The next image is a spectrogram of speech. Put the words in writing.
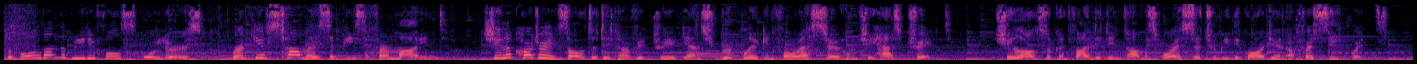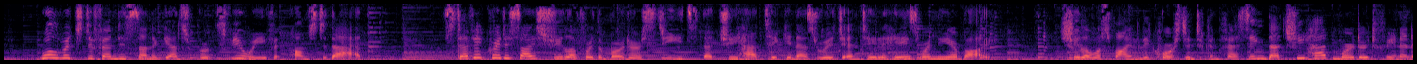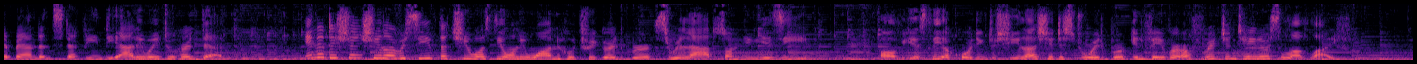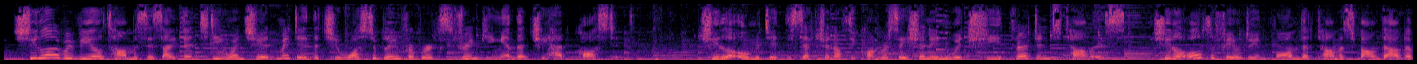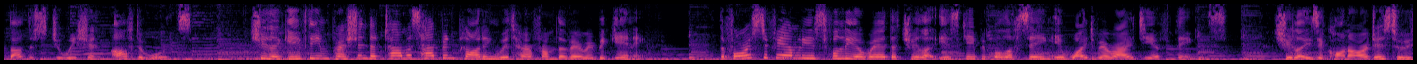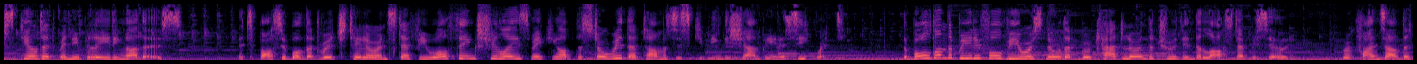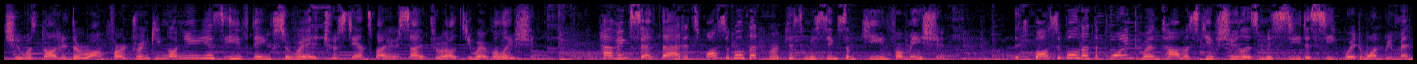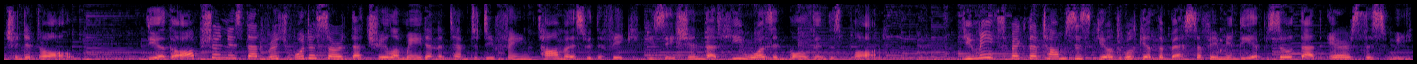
The Bold and the Beautiful spoilers. Brooke gives Thomas a piece of her mind. Sheila Carter exulted in her victory against Brooke Logan Forrester, whom she has tricked. Sheila also confided in Thomas Forrester to be the guardian of her secrets. Will Ridge defend his son against Brooke's fury if it comes to that? Steffy criticized Sheila for the murderous deeds that she had taken as Ridge and Taylor Hayes were nearby. Sheila was finally coerced into confessing that she had murdered Finn and abandoned Steffy in the alleyway to her death. In addition, Sheila received that she was the only one who triggered Brooke's relapse on New Year's Eve. Obviously, according to Sheila, she destroyed Brooke in favor of Ridge and Taylor's love life. Sheila revealed Thomas's identity when she admitted that she was to blame for Brooke's drinking and that she had caused it. Sheila omitted the section of the conversation in which she threatened Thomas. Sheila also failed to inform that Thomas found out about the situation afterwards. Sheila gave the impression that Thomas had been plotting with her from the very beginning. The Forrester family is fully aware that Sheila is capable of saying a wide variety of things. Sheila is a con artist who is skilled at manipulating others. It's possible that Ridge, Taylor, and Steffy will think Sheila is making up the story that Thomas is keeping the champagne a secret. The Bold and the Beautiful viewers know that Brooke had learned the truth in the last episode. Brooke finds out that she was not in the wrong for drinking on New Year's Eve thanks to Ridge, who stands by her side throughout the revelation. Having said that, it's possible that Brooke is missing some key information. It's possible that the point when Thomas keeps Sheila's misdeed a secret won't be mentioned at all. The other option is that Ridge would assert that Sheila made an attempt to defame Thomas with a fake accusation that he was involved in this plot. You may expect that Thomas's guilt will get the best of him in the episode that airs this week.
